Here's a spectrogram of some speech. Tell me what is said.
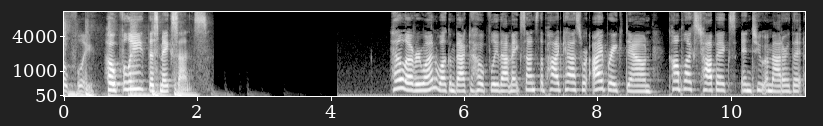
Hopefully. Hopefully, this makes sense. Hello, everyone. Welcome back to Hopefully That Makes Sense, the podcast where I break down complex topics into a matter that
